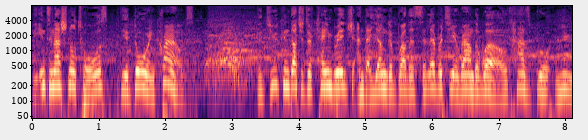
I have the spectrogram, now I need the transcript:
the international tours, the adoring crowds, the Duke and Duchess of Cambridge and their younger brother's celebrity around the world has brought new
